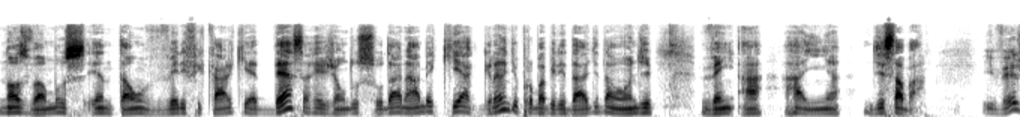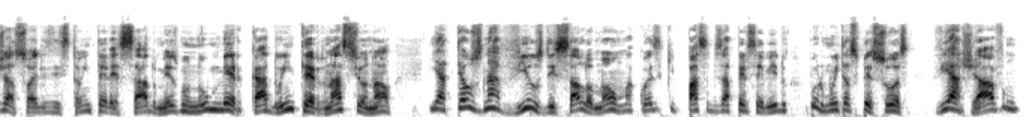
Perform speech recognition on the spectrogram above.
nós vamos então verificar que é dessa região do sul da Arábia que é a grande probabilidade da onde vem a rainha de Sabá. E veja só, eles estão interessados mesmo no mercado internacional e até os navios de Salomão, uma coisa que passa desapercebido por muitas pessoas viajavam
